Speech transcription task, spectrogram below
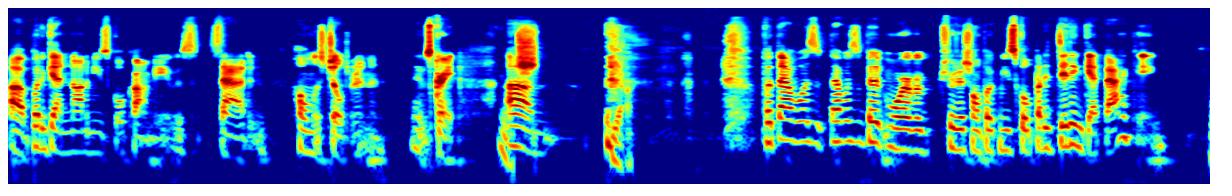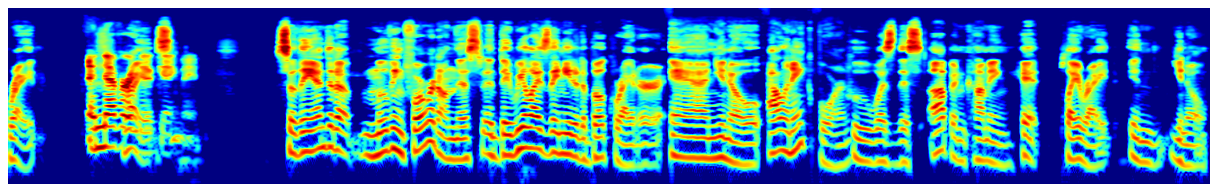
Uh, but again, not a musical comedy. It was sad and homeless children, and it was great. Um, yeah. but that was that was a bit more of a traditional book musical, but it didn't get backing Right. and never Right. up getting made. So they ended up moving forward on this. and They realized they needed a book writer. And, you know, Alan Ayckbourn, who was this up and coming hit playwright in, you know,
